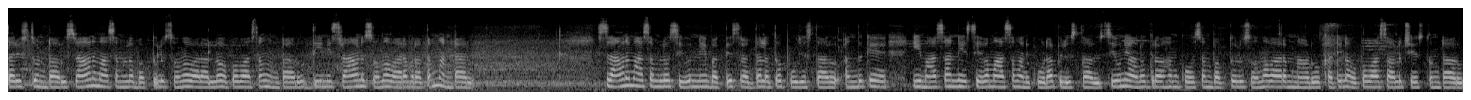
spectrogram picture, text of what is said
తరిస్తుంటారు శ్రావణ మాసంలో భక్తులు సోమవారాల్లో ఉపవాసం ఉంటారు. దీన్ని శ్రావణ సోమవార వ్రతం అంటారు. శ్రావణ మాసంలో శివుణ్ణి భక్తి శ్రద్ధలతో పూజిస్తారు. అందుకే ఈ మాసాన్ని శివమాసం అని కూడా పిలుస్తారు. శివుని అనుగ్రహం కోసం భక్తులు సోమవారం నాడు కఠిన ఉపవాసాలు చేస్తుంటారు.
